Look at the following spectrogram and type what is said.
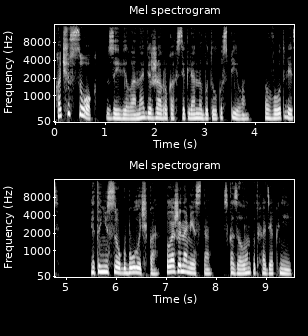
«Хочу сок», — заявила она, держа в руках стеклянную бутылку с пивом. «Вот ведь». «Это не сок, булочка. Положи на место», — сказал он, подходя к ней.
